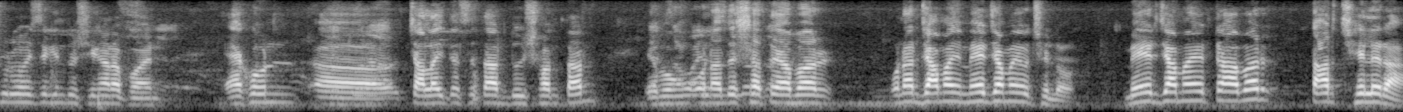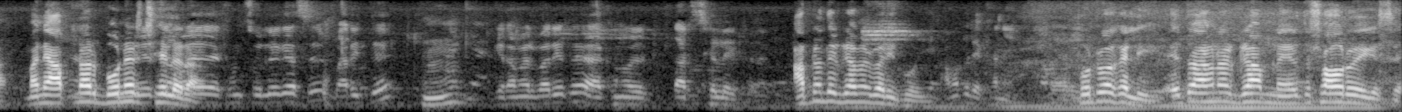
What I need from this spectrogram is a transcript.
শুরু হয়েছে কিন্তু সিঙ্গারা পয়েন্ট। এখন চালাইতেছে তার দুই সন্তান এবং ওনাদের সাথে আবার ওনার জামাই মেয়ের জামাইও ছিল। মেয়ের জামাইয়েরটা আবার তার ছেলেরা মানে আপনার বোনের ছেলেরা। এখন চলে গেছে বাড়িতে হুম। গ্রামের বাড়িতে এখন তার ছেলে এখানে। আপনাদের গ্রামের বাড়ি কই? আমাদের এখানে পটুয়াখালী। এ তো এখন আর গ্রাম নেই এ তো শহর হয়ে গেছে।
